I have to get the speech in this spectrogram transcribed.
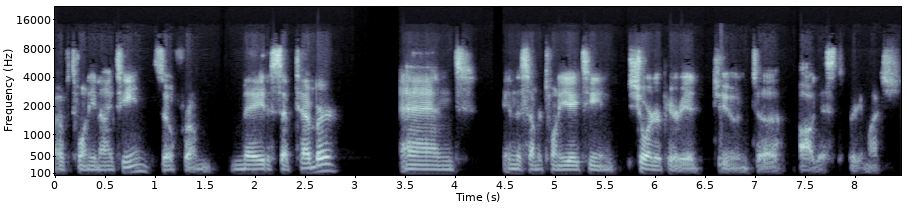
of 2019. So from May to September, and in the summer 2018, shorter period, June to August, pretty much.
